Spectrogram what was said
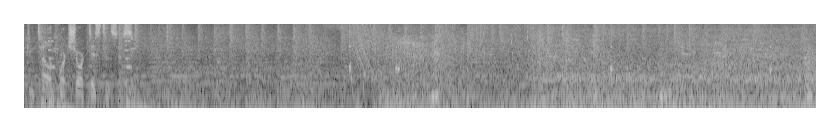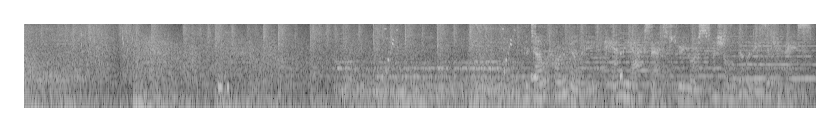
Can teleport short distances. The teleportability can be accessed through your special abilities interface.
